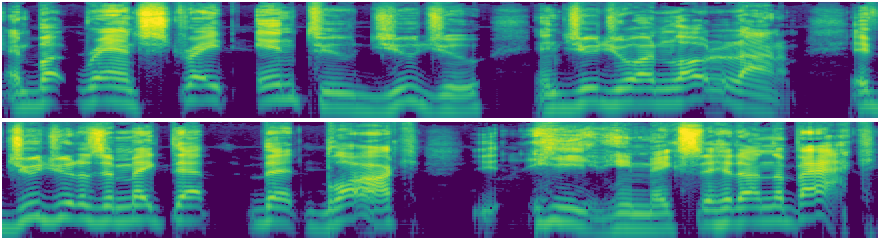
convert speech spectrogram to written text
and but ran straight into Juju, and Juju unloaded on him. If Juju doesn't make that that block, he he makes the hit on the back.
